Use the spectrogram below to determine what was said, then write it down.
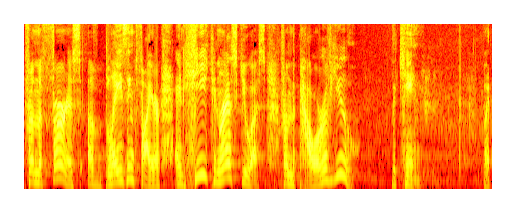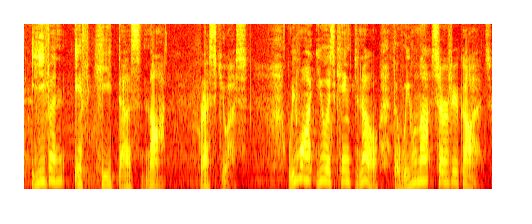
from the furnace of blazing fire, and he can rescue us from the power of you, the king. But even if he does not rescue us, we want you as king to know that we will not serve your gods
